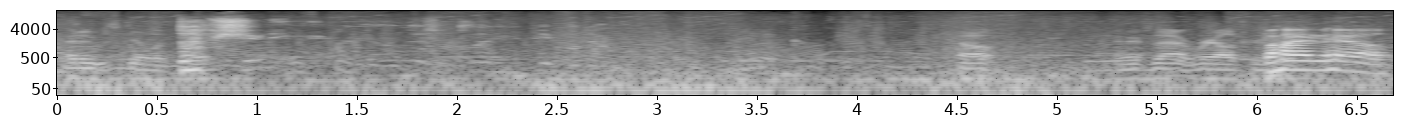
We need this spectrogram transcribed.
I didn't steal it. Stop shooting me. There's plenty of people down Oh, there's that rail cruiser. Behind the hill.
